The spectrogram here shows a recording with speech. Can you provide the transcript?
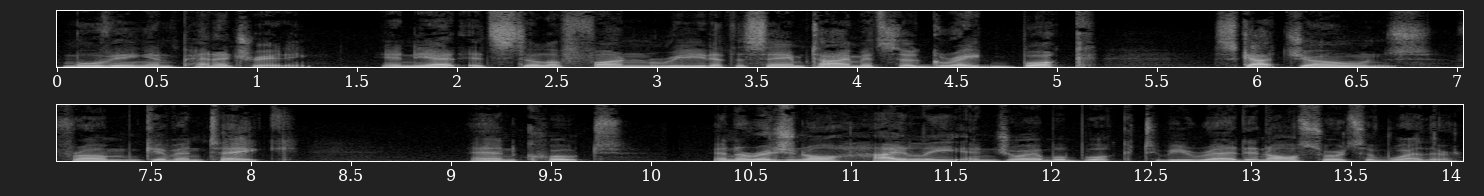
moving, and penetrating, and yet it's still a fun read at the same time. It's a great book. Scott Jones from Give and Take. And, quote, an original, highly enjoyable book to be read in all sorts of weather.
